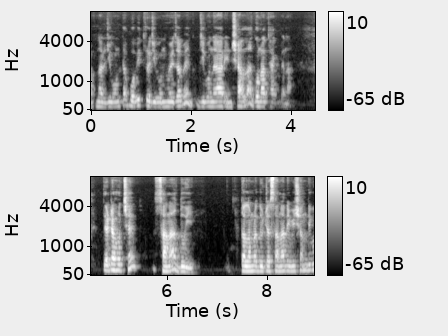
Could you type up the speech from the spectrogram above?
আপনার জীবনটা পবিত্র জীবন হয়ে যাবে। জীবনে আর ইনশাল্লাহ গোনা থাকবে না। তো এটা হচ্ছে সানা দুই। তাহলে আমরা দুইটা সানা রিভিশন দিব।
